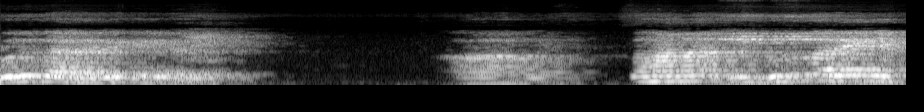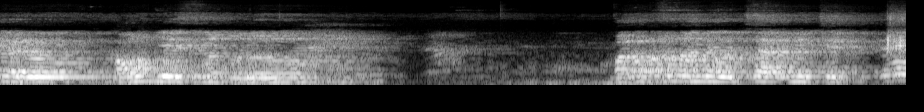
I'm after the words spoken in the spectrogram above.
గురుగారి దగ్గరికి వెళ్ళారు. సుహాన సుహానా ఈ గురుగారు ఏం చెప్పారు? కౌంట్ చేసినప్పుడు? పదకొండు మంది వచ్చారని చెప్తే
